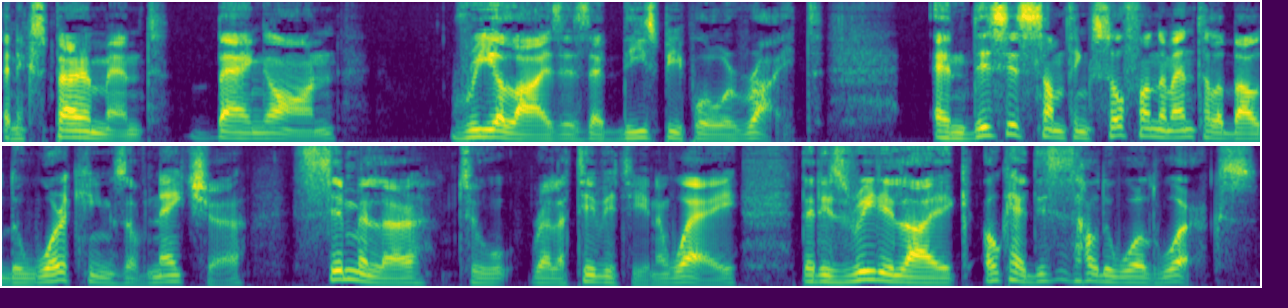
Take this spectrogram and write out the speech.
an experiment bang on realizes that these people were right. And this is something so fundamental about the workings of nature, similar to relativity in a way, that is really like, okay, this is how the world works.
